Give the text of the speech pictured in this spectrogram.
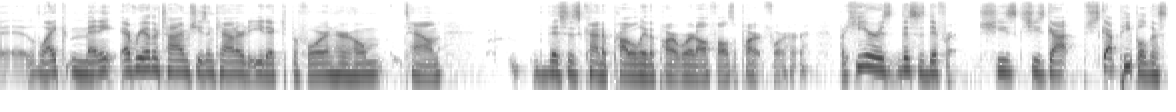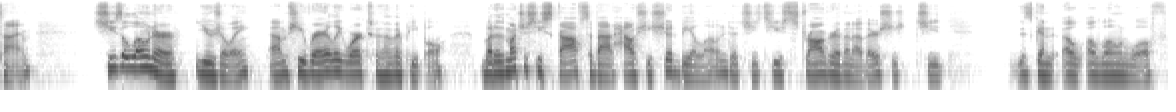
uh, like many every other time she's encountered Edict before in her hometown. This is kind of probably the part where it all falls apart for her. But here is this is different. She's she's got she's got people this time. She's a loner usually. Um, she rarely works with other people. But as much as she scoffs about how she should be alone, that she, she's stronger than others, she she is going a, a lone wolf.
